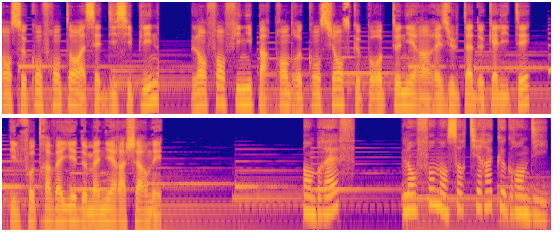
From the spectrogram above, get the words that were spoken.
En se confrontant à cette discipline, l'enfant finit par prendre conscience que pour obtenir un résultat de qualité, il faut travailler de manière acharnée. En bref, l'enfant n'en sortira que grandi.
